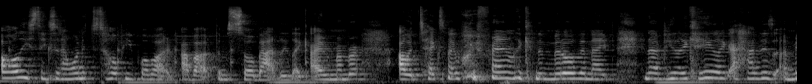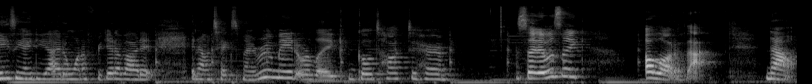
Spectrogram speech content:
all these things, and I wanted to tell people about it, about them so badly. Like I remember I would text my boyfriend like in the middle of the night and I'd be like, hey, like I have this amazing idea, I don't want to forget about it. And I would text my roommate or like go talk to her. So it was like a lot of that. Now,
